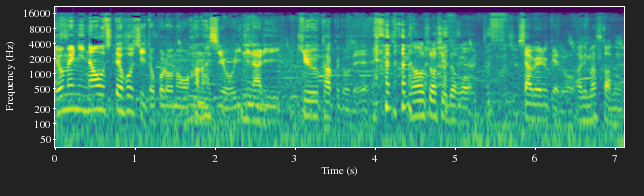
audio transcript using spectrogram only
嫁に直してほしいところのお話をいきなり急角度で直してほしいとこ。喋るけど。ありますかね。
